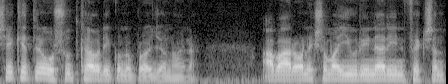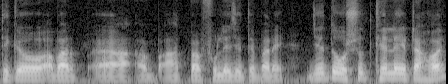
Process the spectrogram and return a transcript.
সেক্ষেত্রে ওষুধ খাওয়ারই কোনো প্রয়োজন হয় না। আবার অনেক সময় ইউরিনারি ইনফেকশন থেকেও আবার হাত পা ফুলে যেতে পারে। যেহেতু ওষুধ খেলে এটা হয়,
